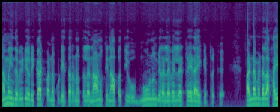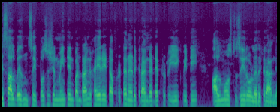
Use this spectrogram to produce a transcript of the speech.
நம்ம இந்த வீடியோ ரெக்கார்ட் பண்ணக்கூடிய தருணத்தில் நானூற்றி நாற்பத்தி மூணுங்கிற லெவலில் ட்ரேட் ஆகிக்கிட்டு இருக்கு. ஃபண்டமெண்டலாக ஹை சால்வன்சி பொசிஷன் மெயின்டைன் பண்ணுறாங்க ஹை ரேட் ஆஃப் ரிட்டர்ன் எடுக்கிறாங்க. டெப்ட் டு ஈக்விட்டி ஆல்மோஸ்ட் ஜீரோவில் இருக்கிறாங்க.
